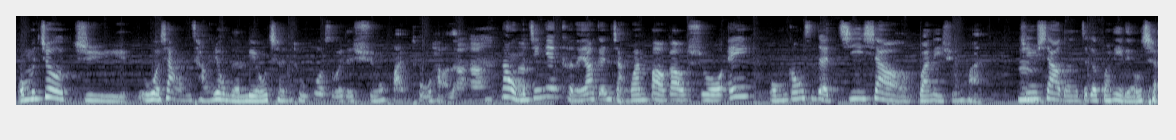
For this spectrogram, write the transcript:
我们就举，如果像我们常用的流程图或所谓的循环图好了。Uh -huh. 那我们今天可能要跟长官报告说，哎，我们公司的绩效管理循环，绩效的这个管理流程。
